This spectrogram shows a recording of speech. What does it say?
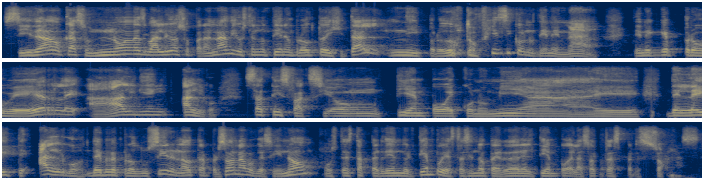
Si dado caso no es valioso para nadie, usted no tiene un producto digital ni producto físico, no tiene nada. Tiene que proveerle a alguien algo. Satisfacción, tiempo, economía, eh, deleite, algo debe producir en la otra persona, porque si no, usted está perdiendo el tiempo y está haciendo perder el tiempo de las otras personas.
